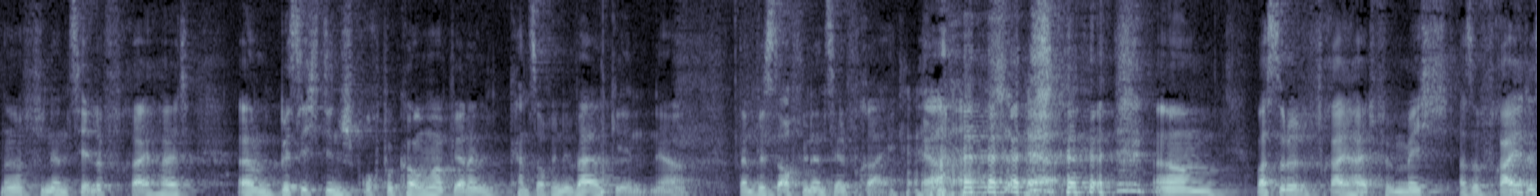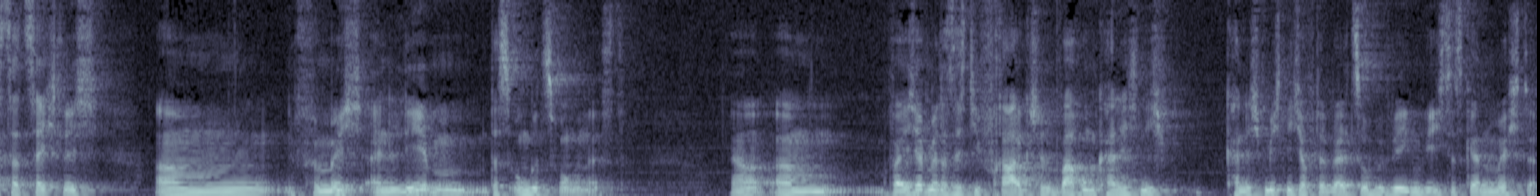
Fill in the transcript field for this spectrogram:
ja. ne, finanzielle Freiheit, ähm, bis ich den Spruch bekommen habe, ja, dann kannst du auch in den Wald gehen. Ja? dann bist du auch finanziell frei. Ja? ja. ähm, was bedeutet Freiheit für mich? Also Freiheit ist tatsächlich ähm, für mich ein Leben, das ungezwungen ist. Ja, ähm, weil ich habe mir tatsächlich die Frage gestellt, warum kann ich, nicht, kann ich mich nicht auf der Welt so bewegen, wie ich das gerne möchte?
